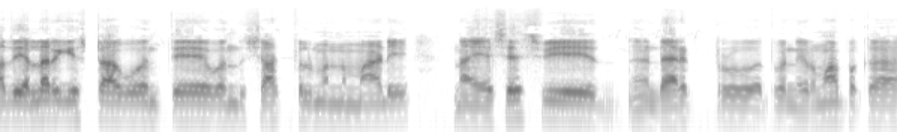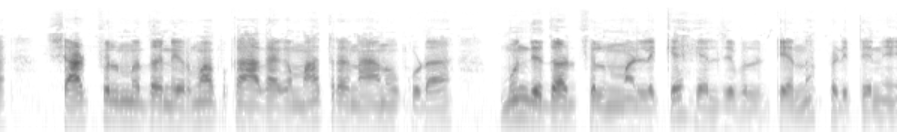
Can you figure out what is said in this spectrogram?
ಅದು ಎಲ್ಲರಿಗೂ ಇಷ್ಟ ಆಗುವಂತೆ ಒಂದು ಶಾರ್ಟ್ ಫಿಲ್ಮನ್ನು ಮಾಡಿ, ನಾ ಯಶಸ್ವಿ ಡೈರೆಕ್ಟ್ರು ಅಥವಾ ನಿರ್ಮಾಪಕ, ಶಾರ್ಟ್ ಫಿಲ್ಮದ ನಿರ್ಮಾಪಕ ಆದಾಗ ಮಾತ್ರ ನಾನು ಕೂಡ ಮುಂದೆ ದೊಡ್ಡ ಫಿಲ್ಮ್ ಮಾಡಲಿಕ್ಕೆ ಎಲಿಜಿಬಿಲಿಟಿಯನ್ನು ಪಡಿತೇನೆ.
